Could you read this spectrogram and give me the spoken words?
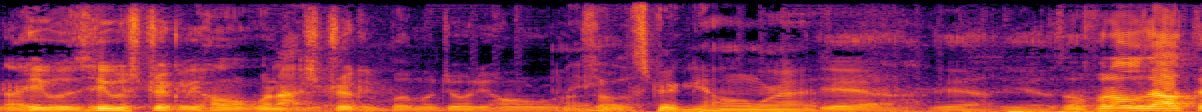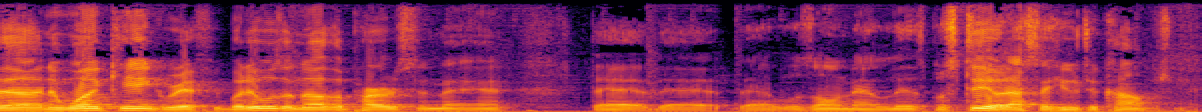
No, he was he was strictly home. Well, not strictly, but majority home runs. he So, was strictly home run. yeah, yeah, yeah. So for those out there, and then one Ken Griffey, but it was another person, man, that that that was on that list. But still, that's a huge accomplishment.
